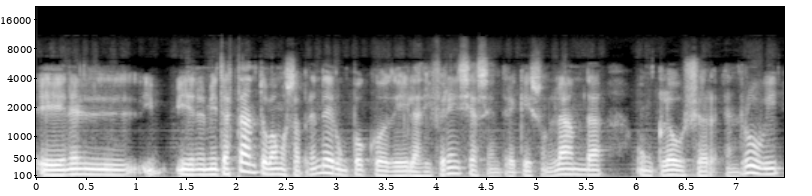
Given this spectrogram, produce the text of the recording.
En el, y en el mientras tanto vamos a aprender un poco de las diferencias entre qué es un lambda, un closure en Ruby,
